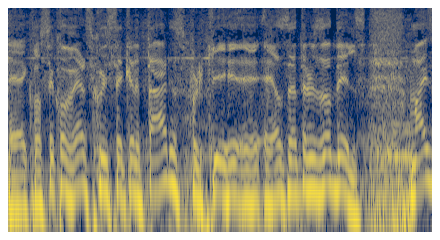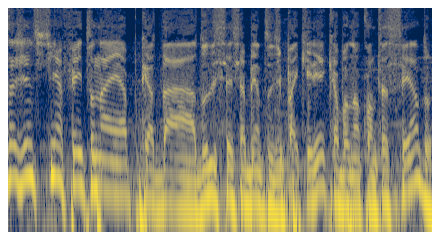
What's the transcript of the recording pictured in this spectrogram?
é, que você converse com os secretários, porque essa é a televisão deles. Mas a gente tinha feito na época da, do licenciamento de Paiqueria, que acabou não acontecendo,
